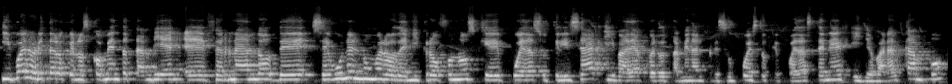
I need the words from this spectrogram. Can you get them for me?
Y bueno, ahorita lo que nos comenta también eh, Fernando, de según el número de micrófonos que puedas utilizar y va de acuerdo también al presupuesto que puedas tener y llevar al campo,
